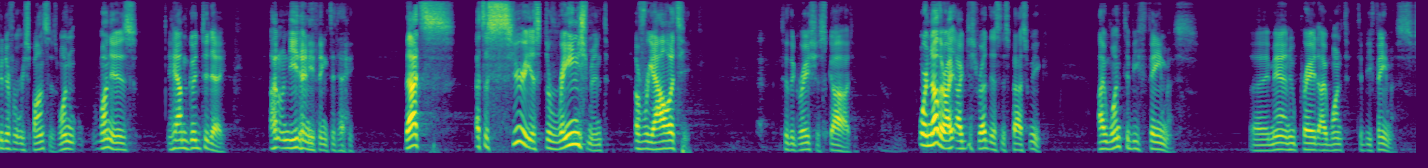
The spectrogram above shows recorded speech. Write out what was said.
Two different responses. One, one is, hey, I'm good today. I don't need anything today. That's, that's a serious derangement of reality to the gracious God. Or another, I, I just read this this past week. I want to be famous a man who prayed, I want to be famous.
